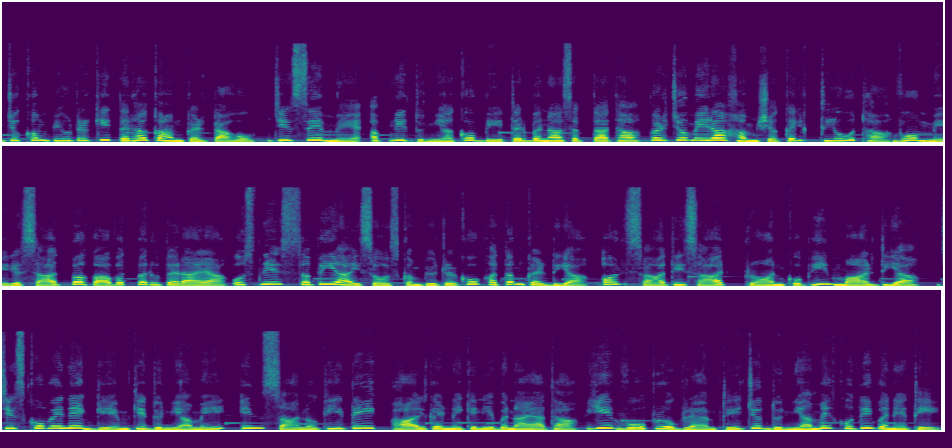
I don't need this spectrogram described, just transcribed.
जो कंप्यूटर की तरह काम करता हो, जिससे मैं अपनी दुनिया को बेहतर बना सकता था। पर जो मेरा हम शक्ल क्लू था, वो मेरे साथ बगावत पर उतर आया। उसने सभी आई आईसोस कंप्यूटर को खत्म कर दिया और साथ ही साथ प्रॉन को भी मार दिया, जिसको मैंने गेम की दुनिया में इंसानों की देखभाल करने के लिए बनाया था। ये वो प्रोग्राम थे जो दुनिया में खुद ही बने थे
